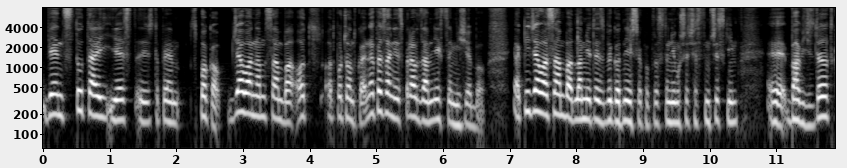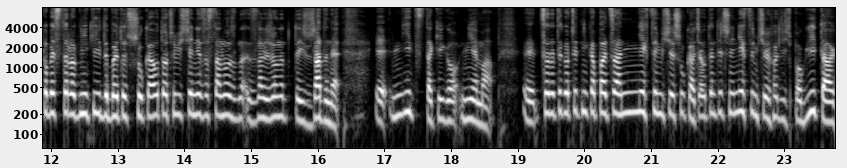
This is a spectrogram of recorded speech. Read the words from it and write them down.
Więc tutaj jest, y, że to powiem, spoko. Działa nam Samba od, od początku. NFS-a nie sprawdzam, nie chce mi się, bo jak nie działa Samba, dla mnie to jest wygodniejsze, po prostu nie muszę się z tym wszystkim y, bawić. Dodatkowe sterowniki, gdyby ktoś szukał, to oczywiście nie zostaną zna znalezione tutaj żadne. Y, nic takiego nie ma. Y, co do tego czytnika palca, nie chce mi się szukać. Autentycznie nie chce mi się chodzić po gitach,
